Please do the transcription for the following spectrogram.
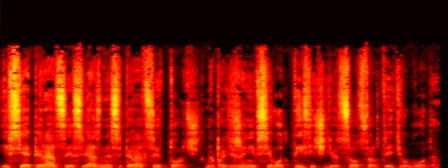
и все операции, связанные с операцией «Торч» на протяжении всего 1943 года.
